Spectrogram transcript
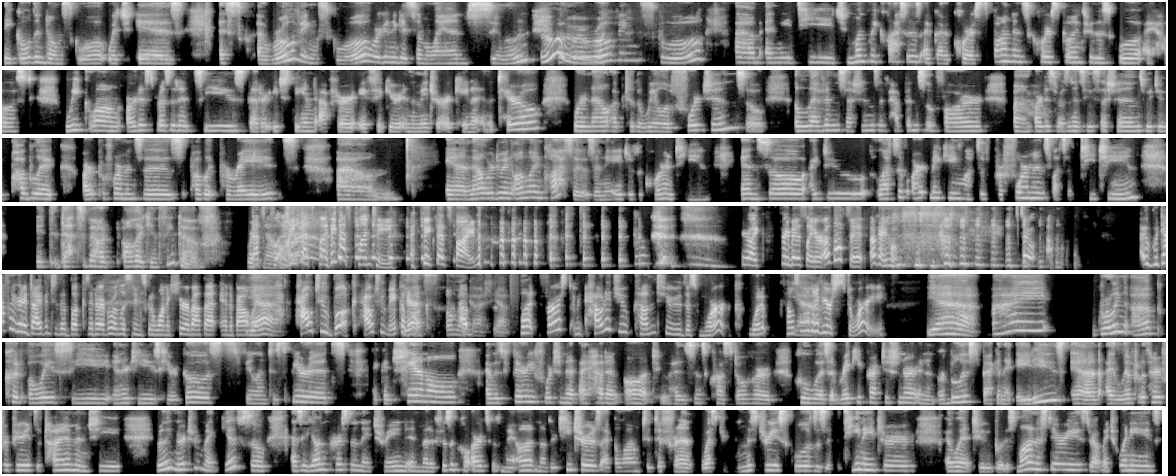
the Golden Dome School, which is a, a roving school. We're going to get some land soon. Ooh. we're a roving school um, and we teach monthly classes. I've got a correspondence course going through the school. I host week long artist residencies that are each themed after a figure in the major arcana in the tarot. We're now up to the Wheel of Fortune. So 11 sessions have happened so far, um, artist residency sessions. We do public art performances, public parades. Um, and now we're doing online classes in the age of the quarantine. And so I do lots of art making, lots of performance, lots of teaching. It, that's about all I can think of right that's now. Pl- I think that's I think that's plenty. I think that's fine. You're like three minutes later. Oh, that's it. Okay, cool. so I, we're definitely going to dive into the book because I know everyone listening is going to want to hear about that and about yeah. like how to book, how to make a yes. book. Oh my um, gosh, yeah. But first, I mean, how did you come to this work? What tell us yeah. a little bit of your story. Yeah, I growing up could always see energies hear ghosts feel into spirits i could channel. I was very fortunate i had an aunt who has since crossed over who was a reiki practitioner and an herbalist back in the 80s and i lived with her for periods of time and she really nurtured my gifts. So as a young person i trained in metaphysical arts with my aunt and other teachers. I belonged to different western mystery schools as a teenager. I went to buddhist Buddhist monasteries throughout my 20s.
